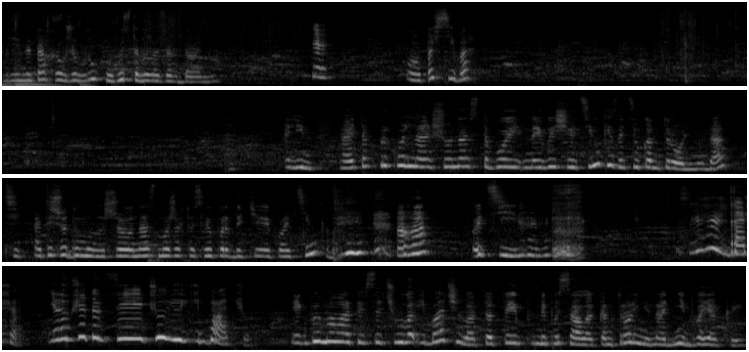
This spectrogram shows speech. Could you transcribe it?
Блін, Натаха вже в групу виставила завдання. Е. О, спасибо. Алін, а так прикольно, що у нас з тобою найвищі оцінки за цю контрольну, да? А ти що думала, що у нас може хтось випередить е, по оцінкам? Ага, оці. Слышиш, Даша, я взагалі все чую і бачу. Якби мала ти все чула і бачила, то ти б не писала контрольні на одні двояки.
